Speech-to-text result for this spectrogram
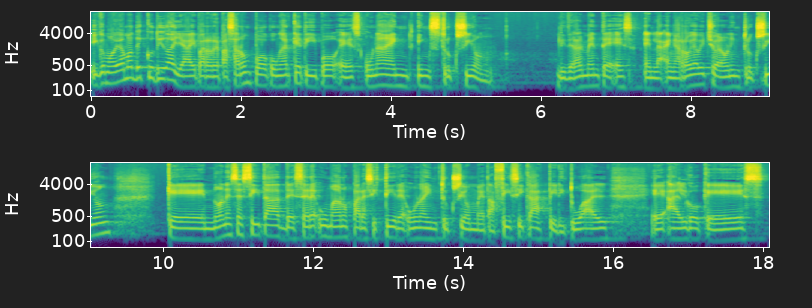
Y como habíamos discutido allá, y para repasar un poco, un arquetipo es una instrucción. Literalmente es en, la, Arroyo una instrucción que no necesita de seres humanos para existir, es una instrucción metafísica, espiritual, algo que es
